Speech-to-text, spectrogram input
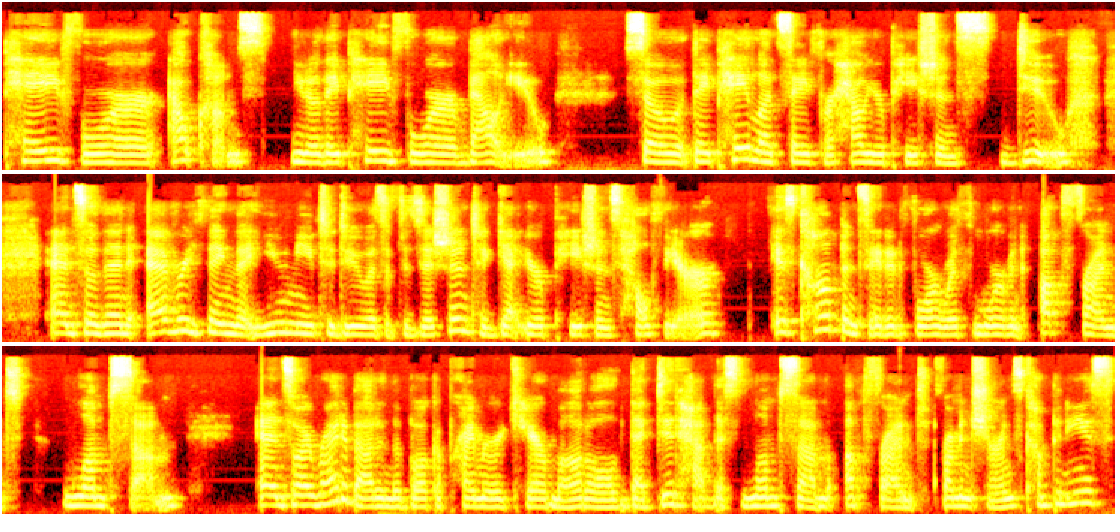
pay for outcomes. You know, they pay for value. So they pay, let's say, for how your patients do. And so then everything that you need to do as a physician to get your patients healthier is compensated for with more of an upfront lump sum. And so I write about in the book a primary care model that did have this lump sum upfront from insurance companies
